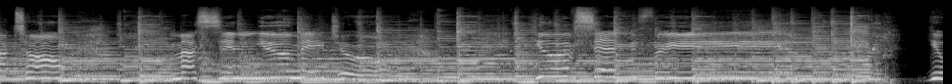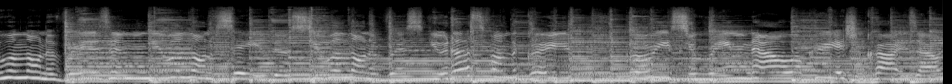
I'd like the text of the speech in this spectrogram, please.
atone my sin, you made your own. You have set You alone have risen, you alone have saved us, you alone have rescued us from the grave. Glorious your reign now, all creation cries out.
